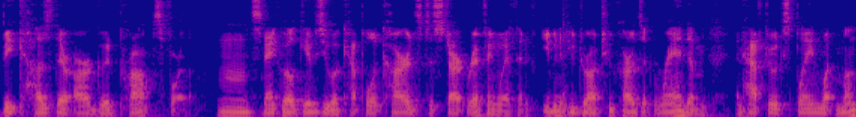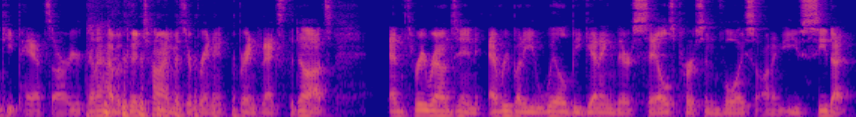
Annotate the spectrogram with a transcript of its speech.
because there are good prompts for them. Mm. And Snake Oil gives you a couple of cards to start riffing with, and if, even if you draw two cards at random and have to explain what monkey pants are, you're going to have a good time as your brain brain connects the dots. and three rounds in, everybody will be getting their salesperson voice on it. You see that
